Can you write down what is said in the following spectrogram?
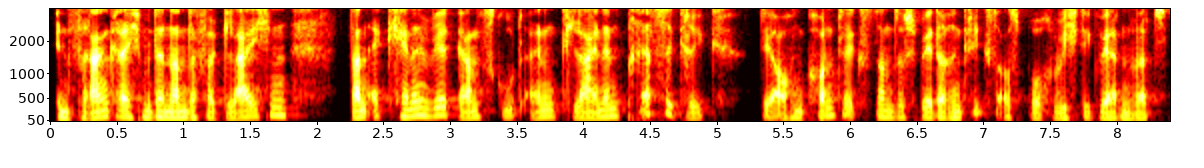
in Frankreich miteinander vergleichen, dann erkennen wir ganz gut einen kleinen Pressekrieg, der auch im Kontext dann des späteren Kriegsausbruchs wichtig werden wird.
